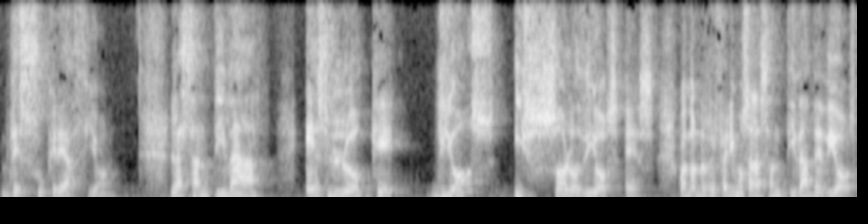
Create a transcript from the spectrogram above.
de su creación. La santidad es lo que Dios y solo Dios es. Cuando nos referimos a la santidad de Dios,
